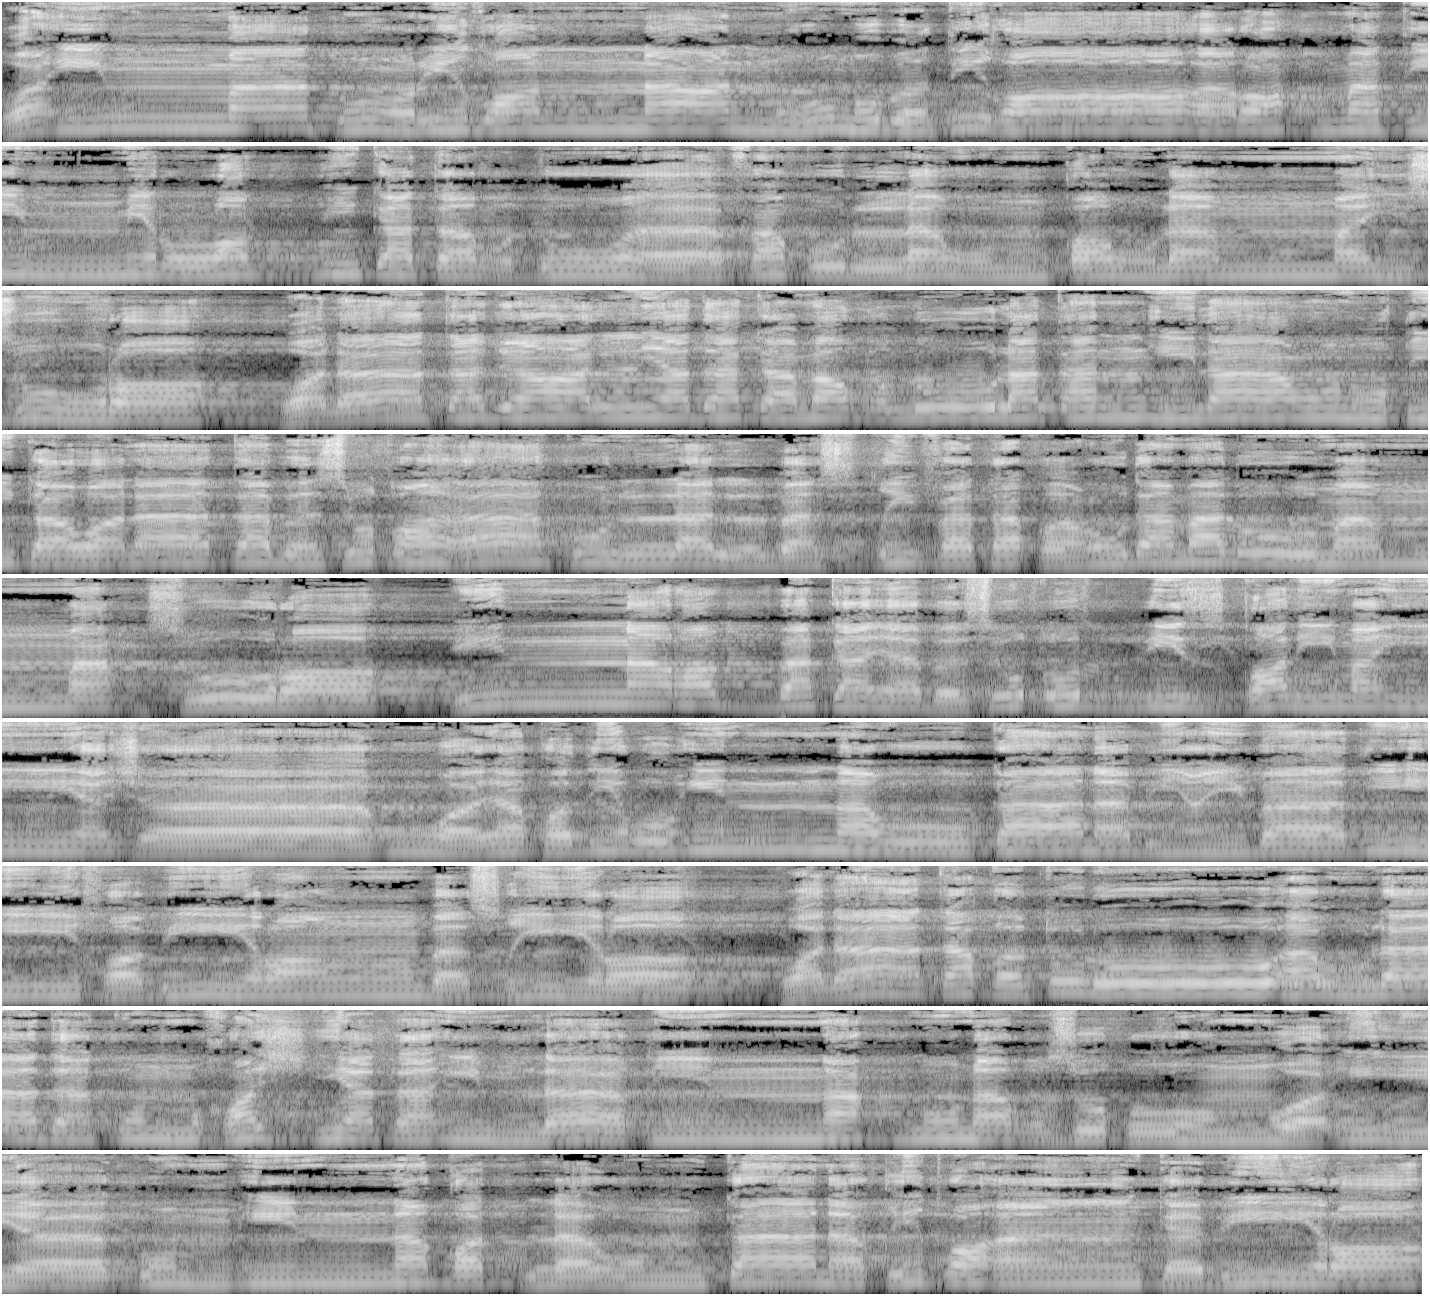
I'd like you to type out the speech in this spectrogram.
واما تعرضن عنهم ابتغاء رحمه من ربك ترجوها فقل لهم قولا ميسورا ولا تجعل يدك مغلولة إلى عنقك ولا تبسطها كل البسط فتقعد ملوما محسورا إن ربك يبسط الرزق لمن يشاء ويقدر إنه كان بعباده خبيرا بصيرا. ولا تقتلوا أولادكم خشية إملاق. نحن نرزقهم وإياكم. إن قتلهم كان قطا كبيرا.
